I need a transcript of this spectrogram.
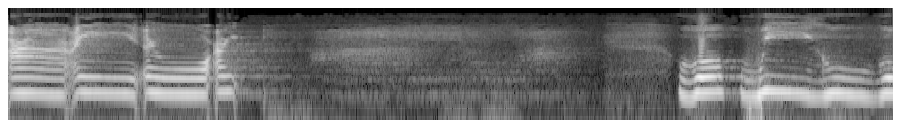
a i u i go wi gu go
